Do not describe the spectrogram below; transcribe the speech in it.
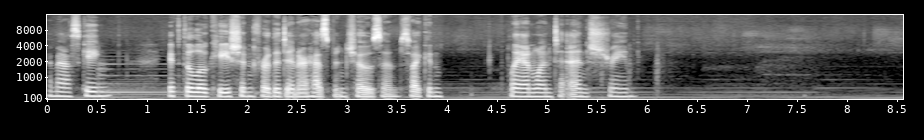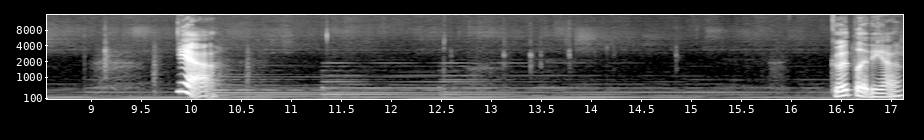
I'm asking if the location for the dinner has been chosen so I can plan when to end stream. Yeah. Good, Lydia.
